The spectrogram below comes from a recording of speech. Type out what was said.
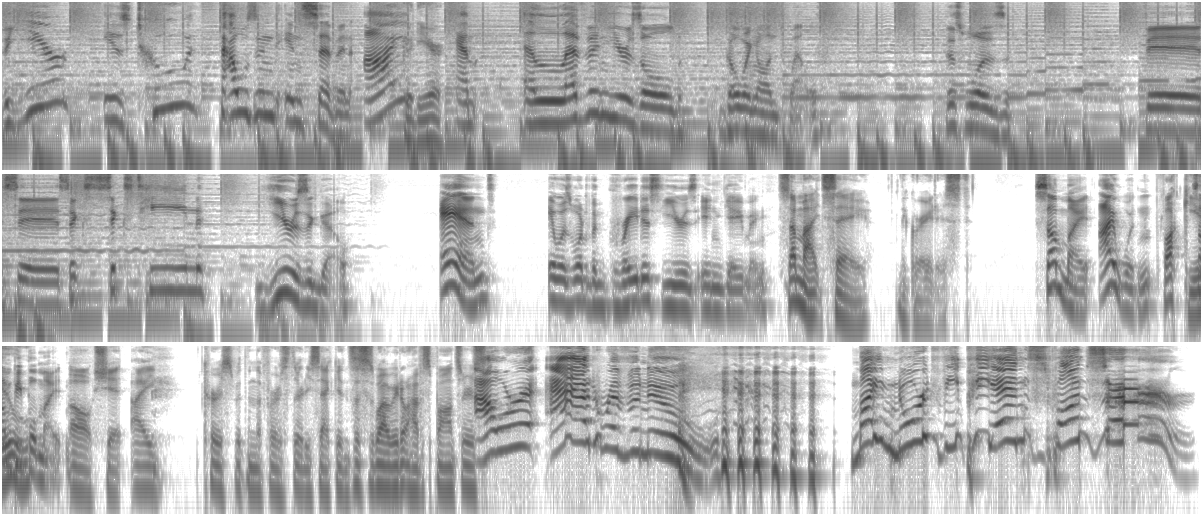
The year is 2007. I Good year. am 11 years old, going on 12. This was this is six, 16 years ago. And it was one of the greatest years in gaming. Some might say the greatest. Some might. I wouldn't. Fuck you. Some people might. Oh shit! I cursed within the first thirty seconds. This is why we don't have sponsors. Our ad revenue! My NordVPN sponsor!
